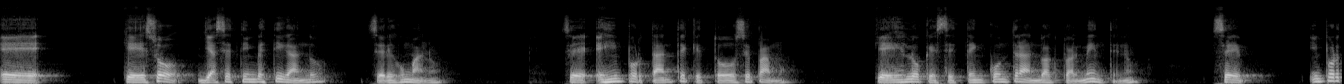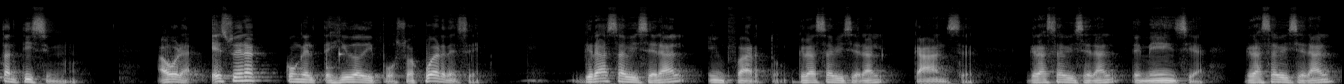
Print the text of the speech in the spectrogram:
eh, que eso ya se está investigando, seres humanos, es importante que todos sepamos qué es lo que se está encontrando actualmente, ¿no? Se, importantísimo. Ahora, eso era con el tejido adiposo. Acuérdense, grasa visceral, infarto, grasa visceral, cáncer, grasa visceral, demencia, grasa visceral,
